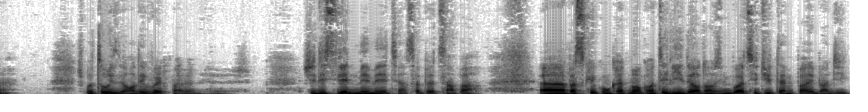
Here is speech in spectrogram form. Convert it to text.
je m'autorise des rendez-vous avec moi-même. J'ai décidé de m'aimer, tiens, ça peut être sympa. Euh, parce que concrètement, quand tu es leader dans une boîte, si tu t'aimes pas, eh ben dis,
